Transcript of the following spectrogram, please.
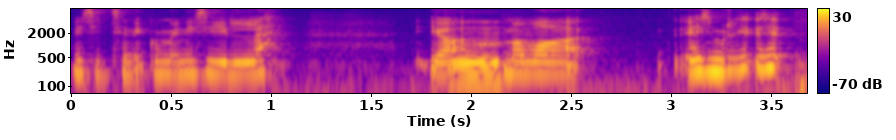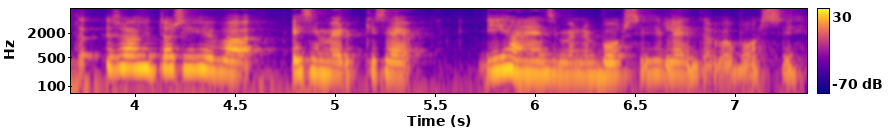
niin sitten se niinku meni sillä. Ja mm. mä vaan, esimerkiksi, se, on tosi hyvä esimerkki se ihan ensimmäinen bossi, se lentävä bossi.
